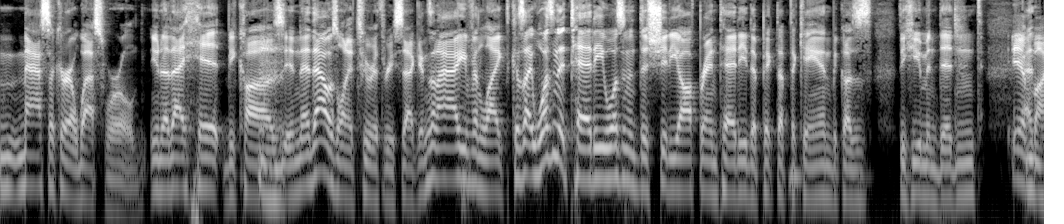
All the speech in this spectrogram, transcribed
massacre at Westworld. You know that hit because, Mm-hmm. and that was only two or three seconds. And I even liked because I wasn't it Teddy, wasn't it the shitty off-brand Teddy that picked up the can because the human didn't. It and then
